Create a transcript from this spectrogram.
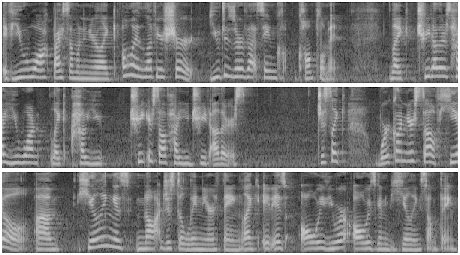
If you walk by someone and you're like, oh, I love your shirt, you deserve that same compliment. Like, treat others how you want, like, how you treat yourself how you treat others. Just like work on yourself, heal. Um, healing is not just a linear thing. Like it is always, you are always going to be healing something,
